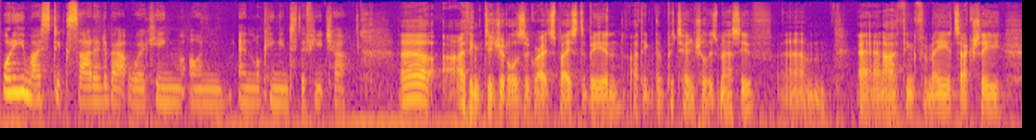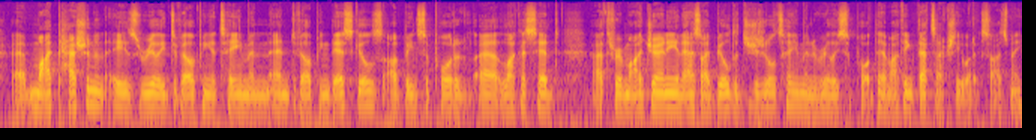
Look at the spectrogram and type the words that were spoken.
What are you most excited about working on and looking into the future? Uh, I think digital is a great space to be in. I think the potential is massive, um, and I think for me, it's actually uh, my passion is really developing a team and, and developing their skills. I've been supported, uh, like I said, uh, through my journey, and as I build a digital team and really support them, I think that's actually what excites me,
